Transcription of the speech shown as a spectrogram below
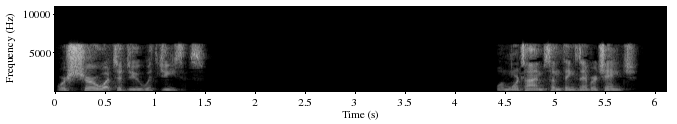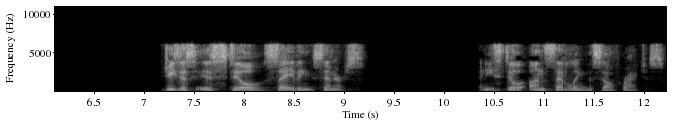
were sure what to do with Jesus. One more time, some things never change. Jesus is still saving sinners and he's still unsettling the self-righteous.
